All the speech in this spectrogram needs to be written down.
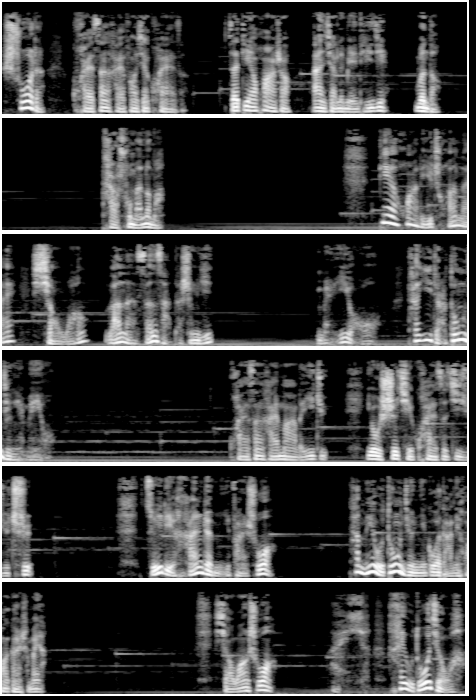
说着，快三海放下筷子，在电话上按下了免提键，问道：“他要出门了吗？”电话里传来小王懒懒散散的声音：“没有，他一点动静也没有。”快三海骂了一句，又拾起筷子继续吃，嘴里含着米饭说：“他没有动静，你给我打电话干什么呀？”小王说：“哎呀，还有多久啊？”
